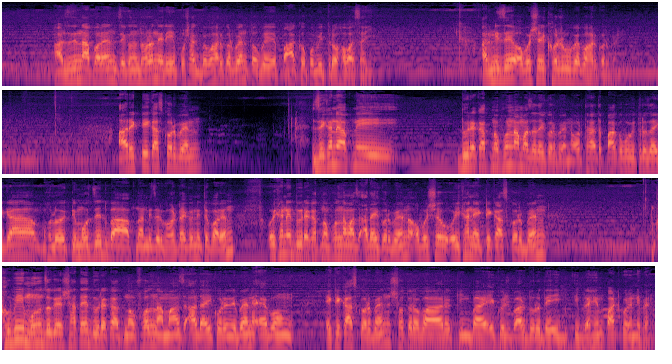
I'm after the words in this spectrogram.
আর যদি না পারেন, যে কোনো ধরনেরই পোশাক ব্যবহার করবেন, তবে পাক পবিত্র হওয়া চাই। আর নিজে অবশ্যই খুশবু ব্যবহার করবেন। আর একটি কাজ করবেন, যেখানে আপনি দুই রেখাত নফল নামাজ আদায় করবেন, অর্থাৎ পাক পবিত্র জায়গা হলো একটি মসজিদ বা আপনার নিজের ঘরটাকেও নিতে পারেন। ওইখানে দুই রেখাত নফল নামাজ আদায় করবেন, অবশ্যই ওইখানে একটি কাজ করবেন। খুবই মনোযোগের সাথে দুই রেখাত নফল নামাজ আদায় করে নেবেন এবং একটি কাজ করবেন, সতেরো বার কিংবা একুশ বার দরুদে ইব্রাহিম পাঠ করে নেবেন।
